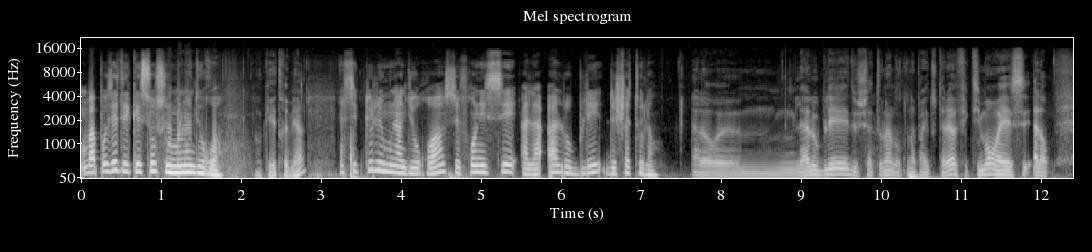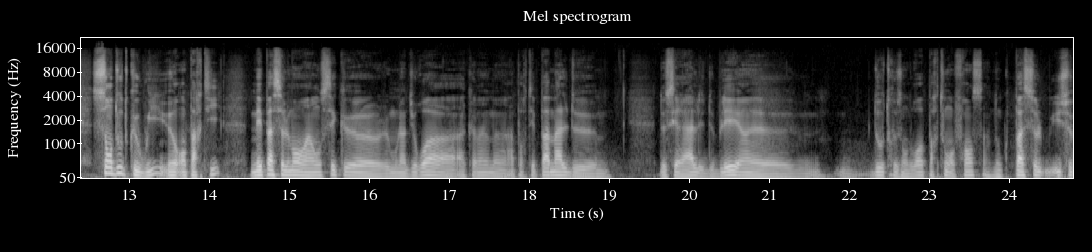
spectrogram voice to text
on va poser des questions sur le moulin du roi. Ok, très bien. Est-ce que le moulin du roi se fournissait à la halle au blé de Châtelain Alors, euh, la halle au blé de Châtelain dont on a parlé tout à l'heure, effectivement, ouais, c'est, alors, sans doute que oui, euh, en partie, mais pas seulement. hein. On sait que euh, le moulin du roi a, a quand même apporté pas mal de, de céréales et de blé. hein, d'autres endroits partout en France. hein. Donc pas seul, il se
